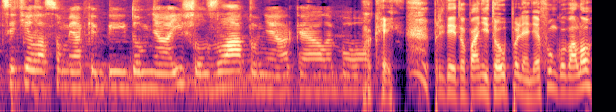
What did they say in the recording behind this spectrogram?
cítila som, aké by do mňa išlo zlato nejaké, alebo... OK, pri tejto pani to úplne nefungovalo,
